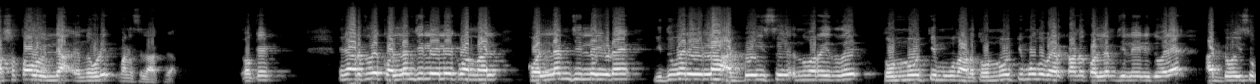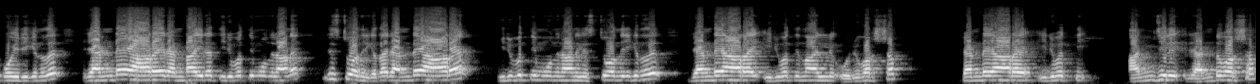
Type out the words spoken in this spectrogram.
വർഷത്തോളം ഇല്ല എന്നുകൂടി മനസ്സിലാക്കുക. ഓക്കെ? ഇനി അടുത്തത് കൊല്ലം ജില്ലയിലേക്ക് വന്നാൽ കൊല്ലം ജില്ലയുടെ ഇതുവരെയുള്ള അഡ്വൈസ് എന്ന് പറയുന്നത് തൊണ്ണൂറ്റി മൂന്നാണ് തൊണ്ണൂറ്റി മൂന്ന് പേർക്കാണ് കൊല്ലം ജില്ലയിൽ ഇതുവരെ അഡ്വൈസ് പോയിരിക്കുന്നത്. രണ്ട് ആറ് രണ്ടായിരത്തി ഇരുപത്തി മൂന്നിലാണ് ലിസ്റ്റ് വന്നിരിക്കുന്നത് രണ്ട് ആറ് ഇരുപത്തി മൂന്നിനാണ് ലിസ്റ്റ് വന്നിരിക്കുന്നത്. രണ്ട് ആറ് ഇരുപത്തിനാലിൽ ഒരു വർഷം. രണ്ട് ആറ് ഇരുപത്തി അഞ്ചിൽ രണ്ട് വർഷം.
